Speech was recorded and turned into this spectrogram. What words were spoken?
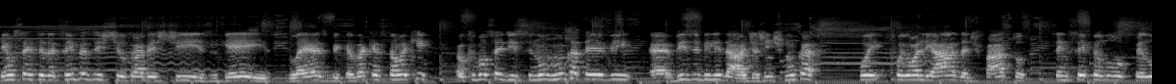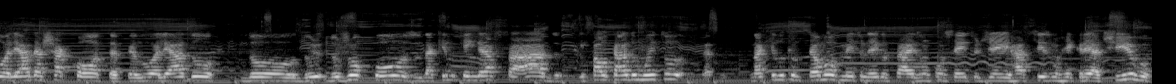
tenho certeza que sempre existiu travestis, gays, lésbicas. A questão é que é o que você disse, nunca teve é, visibilidade. A gente nunca foi, foi olhada, de fato, sem ser pelo, pelo olhar da chacota, pelo olhar do, do, do, do jocoso, daquilo que é engraçado, e pautado muito naquilo que até o movimento negro traz um conceito de racismo recreativo,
